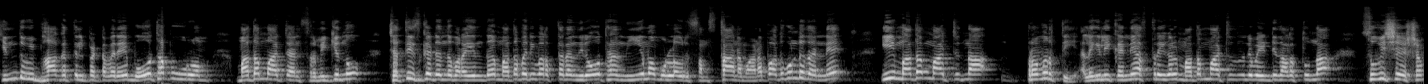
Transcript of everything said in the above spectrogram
ഹിന്ദു വിഭാഗത്തിൽപ്പെട്ടവരെ ബോധപൂർവം മതം മാറ്റാൻ ശ്രമിക്കുന്നു. ഛത്തീസ്ഗഡ് എന്ന് പറയുന്നത് മതപരിവർത്തന നിരോധന നിയമമുള്ള ഒരു സംസ്ഥാനമാണ്. അപ്പോൾ അതുകൊണ്ട് തന്നെ ഈ മതം മാറ്റുന്ന പ്രവൃത്തി അല്ലെങ്കിൽ ഈ കന്യാസ്ത്രീകൾ മതം മാറ്റുന്നതിന് വേണ്ടി നടത്തുന്ന സുവിശേഷം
